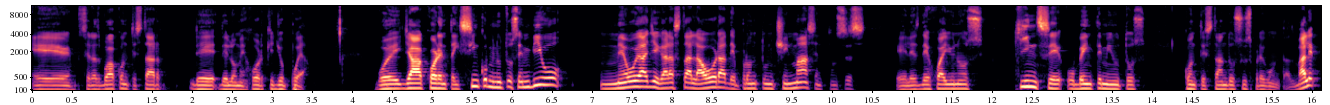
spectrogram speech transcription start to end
se las voy a contestar de, lo mejor que yo pueda. Voy ya a 45 minutos en vivo. Me voy a llegar hasta la hora, de pronto un chin más. Entonces eh, les dejo ahí unos 15 o 20 minutos contestando sus preguntas, ¿vale?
